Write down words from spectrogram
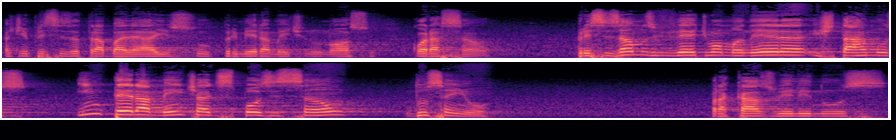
A gente precisa trabalhar isso primeiramente no nosso coração. Precisamos viver de uma maneira, estarmos inteiramente à disposição do Senhor. Para caso Ele nos,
